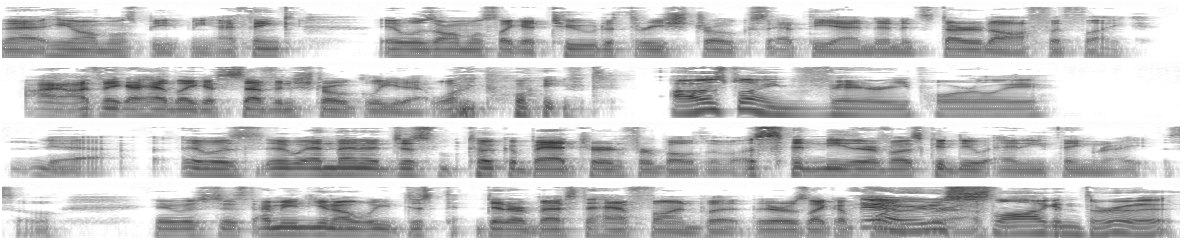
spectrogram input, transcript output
that he almost beat me. I think it was almost like a two to three strokes at the end, and it started off with like I, I think I had like a seven stroke lead at one point. I was playing very poorly. Yeah, it was, it, and then it just took a bad turn for both of us, and neither of us could do anything right. So it was just, I mean, you know, we just did our best to have fun, but there was like a point Yeah, we were just slogging through it.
